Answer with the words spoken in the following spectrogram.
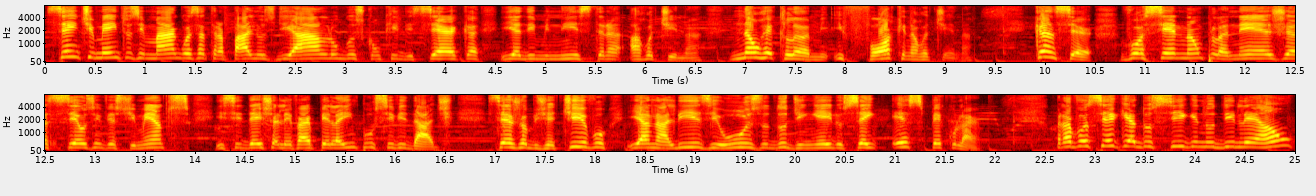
sentimentos e mágoas atrapalham os diálogos com que lhe cerca e administra a rotina. Não reclame e foque na rotina. Câncer, você não planeja seus investimentos e se deixa levar pela impulsividade. Seja objetivo e analise o uso do dinheiro sem especular. Para você que é do signo de Leão,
